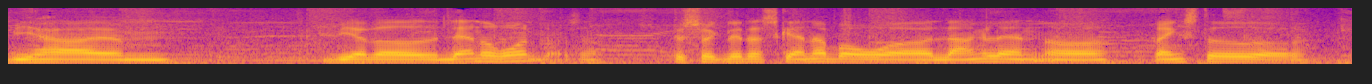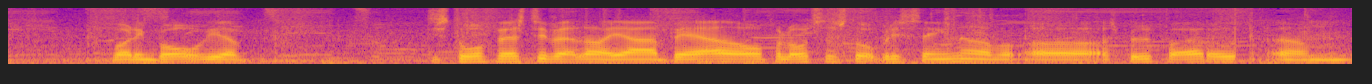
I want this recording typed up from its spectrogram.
vi har, øh, vi har været landet rundt, altså besøgt lidt af Skanderborg og Langeland og Ringsted og Vordingborg. Vi har de store festivaler, og jeg er bæret over at få lov til at stå på de scener og, og, og spille for jer derude. Um,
